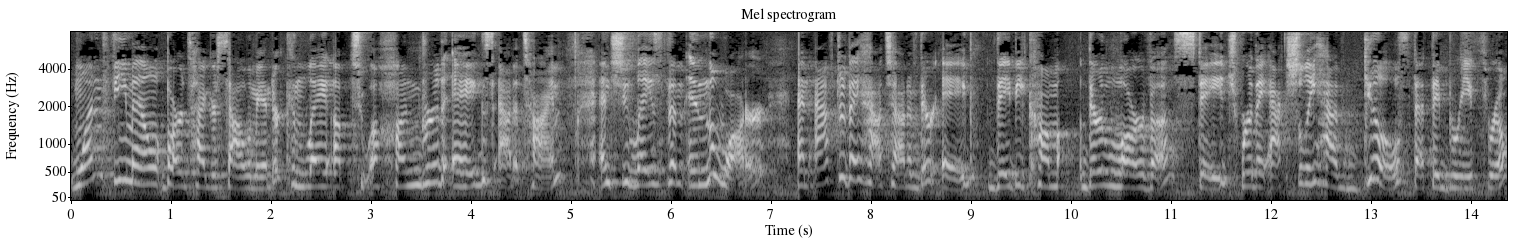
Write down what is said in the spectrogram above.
one female barred tiger salamander can lay up to 100 eggs at a time, and she lays them in the water, and after they hatch out of their egg, they become their larva stage where they actually have gills that they breathe through.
